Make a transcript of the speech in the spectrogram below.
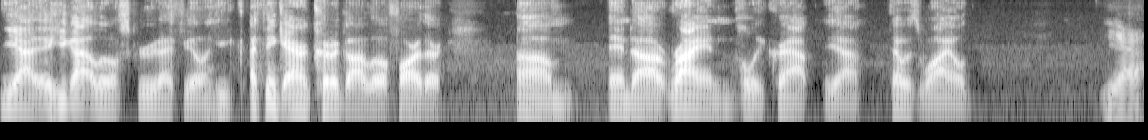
yeah, he got a little screwed, I feel. He I think Aaron could have gone a little farther. Um, and uh Ryan, holy crap, yeah, that was wild. Yeah.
